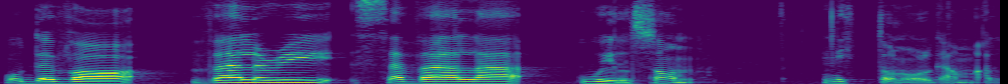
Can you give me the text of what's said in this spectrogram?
Och det var Valerie Savala Wilson, 19 år gammal.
